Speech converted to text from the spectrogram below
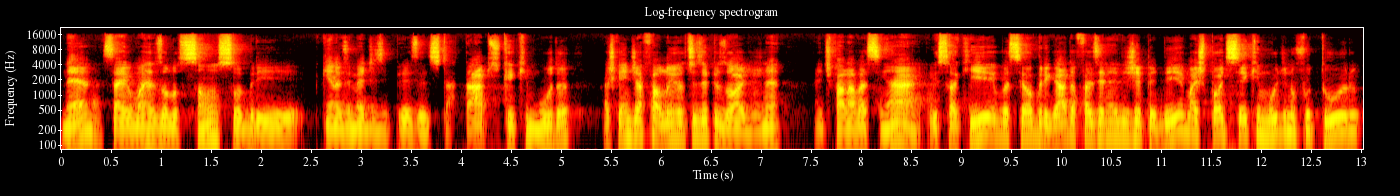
né? Saiu uma resolução sobre pequenas e médias empresas, startups, o que que muda. Acho que a gente já falou em outros episódios, né? A gente falava assim: ah, isso aqui você é obrigado a fazer na LGPD, mas pode ser que mude no futuro,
